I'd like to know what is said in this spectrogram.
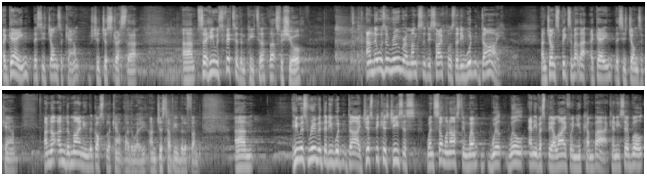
Again, this is John's account. I should just stress that. Um, so he was fitter than Peter, that's for sure. And there was a rumor amongst the disciples that he wouldn't die. And John speaks about that. Again, this is John's account. I'm not undermining the gospel account, by the way. I'm just having a bit of fun. Um, he was rumored that he wouldn't die just because Jesus, when someone asked him, when, will, will any of us be alive when you come back? And he said, Well,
